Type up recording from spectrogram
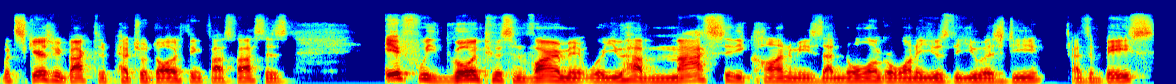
what scares me back to the petrodollar thing fast, fast is if we go into this environment where you have massive economies that no longer want to use the USD as a base,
